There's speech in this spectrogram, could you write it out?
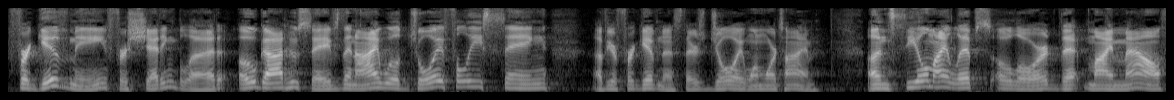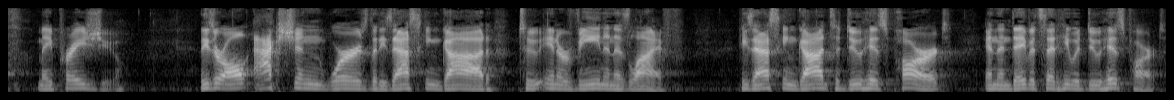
Forgive me for shedding blood, O God who saves, then I will joyfully sing of your forgiveness. There's joy one more time. Unseal my lips, O Lord, that my mouth may praise you. These are all action words that he's asking God to intervene in his life. He's asking God to do his part, and then David said he would do his part.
